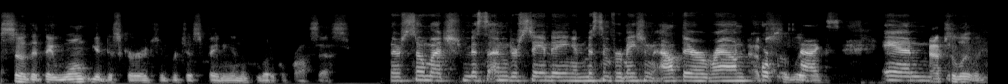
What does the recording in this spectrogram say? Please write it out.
so that they won't get discouraged in participating in the political process. There's so much misunderstanding and misinformation out there around Absolutely. corporate PACs. And Absolutely.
